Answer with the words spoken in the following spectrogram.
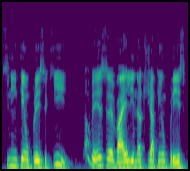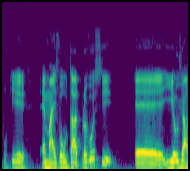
se nem tem o um preço aqui, talvez você vai ali na que já tem o preço, porque é mais voltado para você. É, e eu já,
